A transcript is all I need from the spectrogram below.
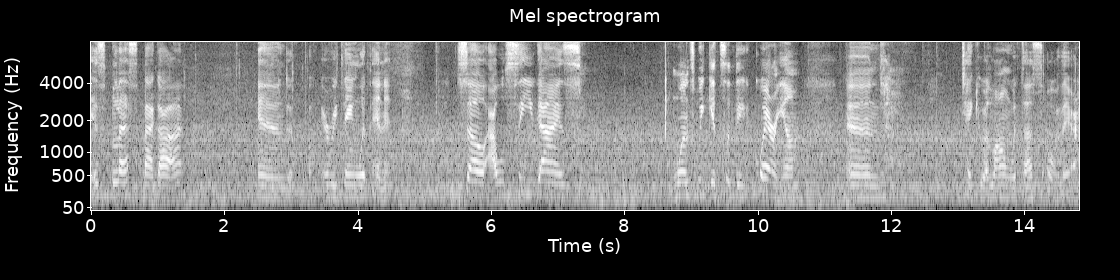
is blessed by God. and everything within it. So I will see you guys once we get to the aquarium and take you along with us over there.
